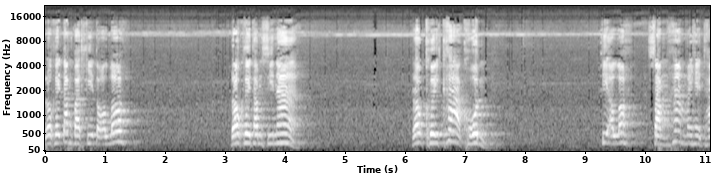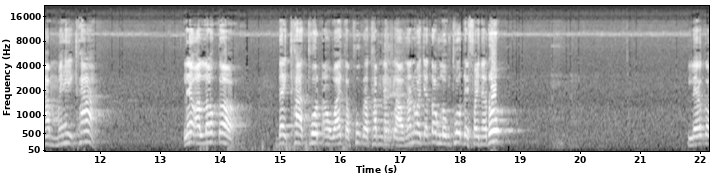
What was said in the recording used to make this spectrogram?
เราเคยตั้งปาคีต่ออัลลอฮ์เราเคยทำซีนา เราเคยฆ่าคน ที่อัลลอฮ์สั่งห้ามไม่ให้ทำไม่ให้ฆ่า แล้วอัลลอฮ์ก็ได้คาดโทษเอาไว้กับผู้กระทำดังกล่าวนั้น ว่าจะต้องลงโทษด้วยไฟนรก แล้วก็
